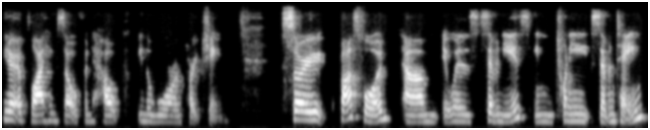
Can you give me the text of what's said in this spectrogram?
you know, apply himself and help in the war on poaching. So fast forward, um, it was seven years in 2017,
